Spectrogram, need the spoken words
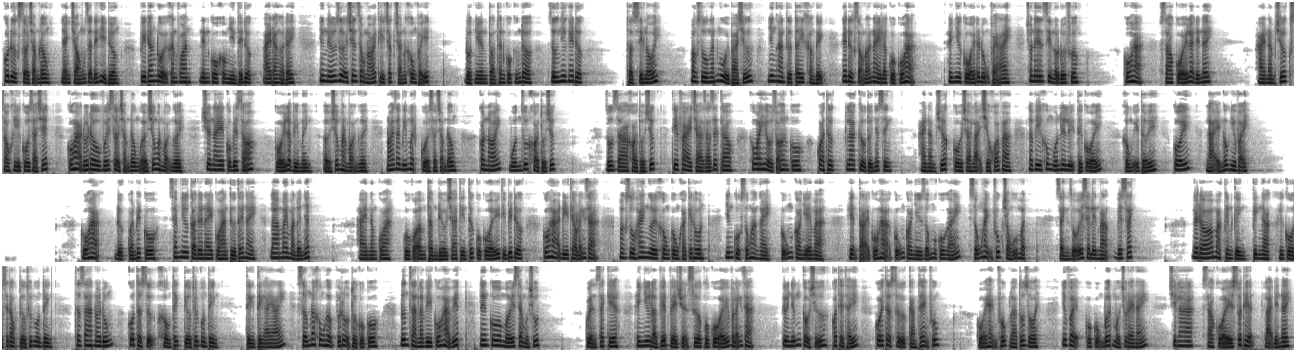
Cô được Sở Trạm Đông nhanh chóng dẫn đến hỉ đường, vì đang đội khăn voan nên cô không nhìn thấy được ai đang ở đây, nhưng nếu dựa trên giọng nói thì chắc chắn không phải ít. Đột nhiên toàn thân cô cứng đờ, dường như nghe được. "Thật xin lỗi." Mặc dù ngắn ngủi ba chữ, nhưng Hàn Tử Tây khẳng định nghe được giọng nói này là của Cố Hạ. Hình như cô ấy đã đụng phải ai, cho nên xin lỗi đối phương. "Cố Hạ, sao cô ấy lại đến đây?" Hai năm trước sau khi cô già chết, cô Hạ đối đầu với Sở Trạm Đông ở trước mặt mọi người, chuyện này cô biết rõ, cô ấy là vì mình ở trước mặt mọi người nói ra bí mật của Sở Trạm Đông, còn nói muốn rút khỏi tổ chức. Rút ra khỏi tổ chức thì phải trả giá rất cao, không ai hiểu rõ hơn cô, quả thực là cửu tử nhất sinh. Hai năm trước cô trả lại chìa khóa vàng là vì không muốn liên lụy tới cô ấy, không nghĩ tới cô ấy lại ngốc như vậy. Cố Hạ được quen biết cô, xem như cả đời này của Hàn Tử Tế này là may mắn lớn nhất. Hai năm qua, cô có âm thầm điều tra tin tức của cô ấy thì biết được cô Hạ đi theo lãnh dạ, mặc dù hai người không công khai kết hôn, nhưng cuộc sống hàng ngày cũng coi như êm ả. Hiện tại cô Hạ cũng coi như giống một cô gái sống hạnh phúc trong hũ mật, rảnh rỗi sẽ lên mạng viết sách. Ngày đó Mạc Thiên Kình kinh ngạc khi cô sẽ đọc tiểu thuyết ngôn tình, thật ra nói đúng, cô thật sự không thích tiểu thuyết ngôn tình. Tình tình ái ái sớm đã không hợp với độ tuổi của cô, đơn giản là vì Cố Hạ viết nên cô mới xem một chút. Quyển sách kia hình như là viết về chuyện xưa của cô ấy và lãnh dạ. Từ những câu chữ có thể thấy cô ấy thật sự cảm thấy hạnh phúc. Cô ấy hạnh phúc là tốt rồi, như vậy cô cũng bớt một chút áy náy, chỉ là sao cô ấy xuất hiện lại đến đây?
